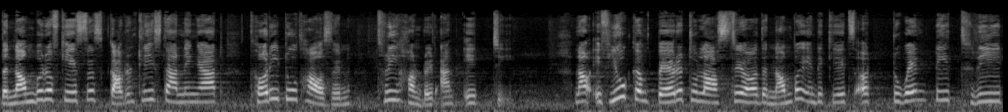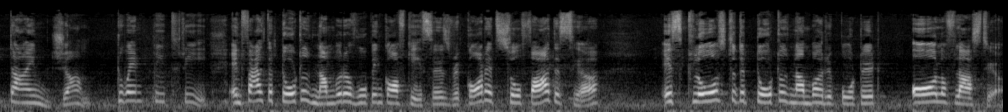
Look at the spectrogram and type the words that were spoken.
The number of cases currently standing at 32,380. Now, if you compare it to last year, the number indicates a 23 time jump. 23. In fact, the total number of whooping cough cases recorded so far this year is close to the total number reported all of last year.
